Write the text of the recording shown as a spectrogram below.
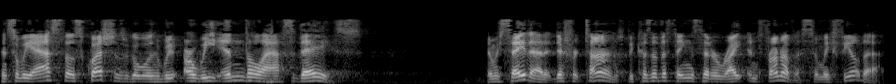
And so we ask those questions. We go, well, are we in the last days? And we say that at different times because of the things that are right in front of us and we feel that.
